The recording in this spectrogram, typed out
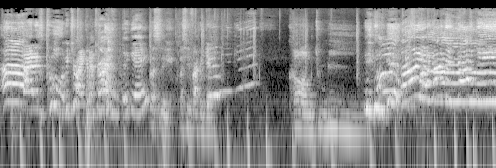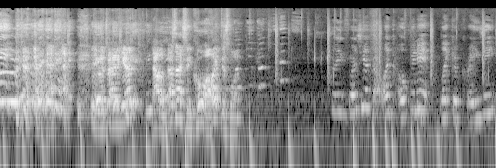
Ah, That is cool. Let me try. Can I try? okay. Let's see. Let's see if I can get it. Come to me. oh, you got the doggy! you wanna try it again? That was, that's actually cool. I like this one. So you first you have to like open it like you're crazy,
